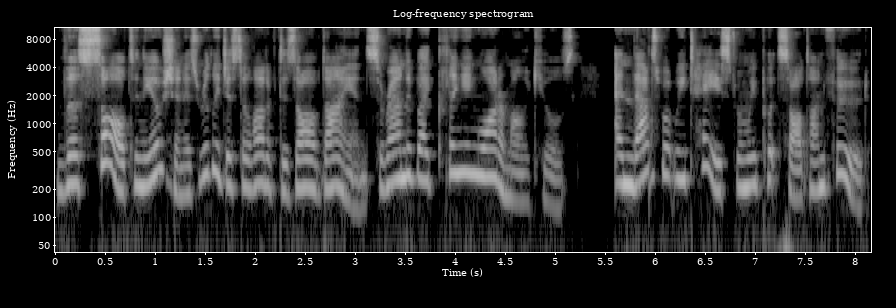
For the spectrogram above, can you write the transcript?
The salt in the ocean is really just a lot of dissolved ions surrounded by clinging water molecules, and that's what we taste when we put salt on food.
